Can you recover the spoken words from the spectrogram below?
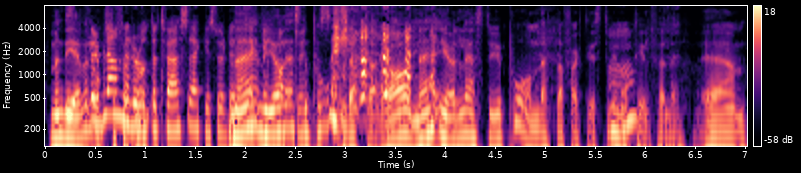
men det är väl För också ibland för när du man- låter tvärsäker så är det ett Nej, tecken men jag på att du läste inte på om detta. Ja, nej, jag läste ju på om detta faktiskt vid Mm. något tillfälle. Ehm,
